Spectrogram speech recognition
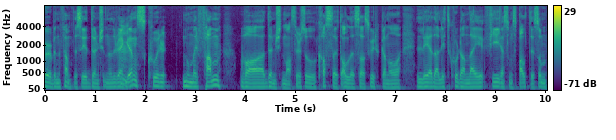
urban fantasy Dungeon and Dragons, hvor nummer fem var Dungeon Master, som kasta ut alle skurkene og leda litt hvordan de fire som spilte som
